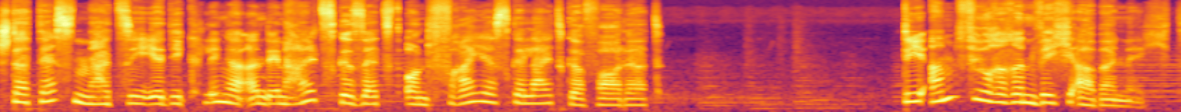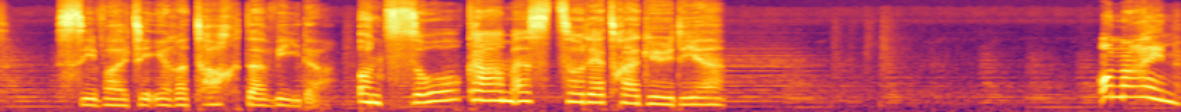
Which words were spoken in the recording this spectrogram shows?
Stattdessen hat sie ihr die Klinge an den Hals gesetzt und freies Geleit gefordert. Die Anführerin wich aber nicht. Sie wollte ihre Tochter wieder. Und so kam es zu der Tragödie. Oh nein!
